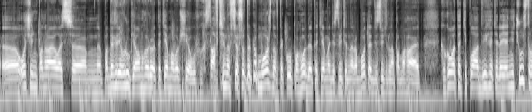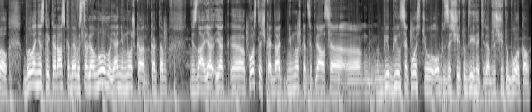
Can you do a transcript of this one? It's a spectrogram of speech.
Э, очень понравилось э, подогрев рук. Я вам говорю, эта тема вообще, ух, ставьте на все, что только можно. В такую погоду эта тема действительно работает, действительно помогает. Какого-то тепла от двигателя я не чувствовал. Было несколько раз, когда я выставлял ногу, я немножко, как там, не знаю, я, я э, косточкой, да, немножко цеплялся, би- бился костью об защиту двигателя, об защиту блоков.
